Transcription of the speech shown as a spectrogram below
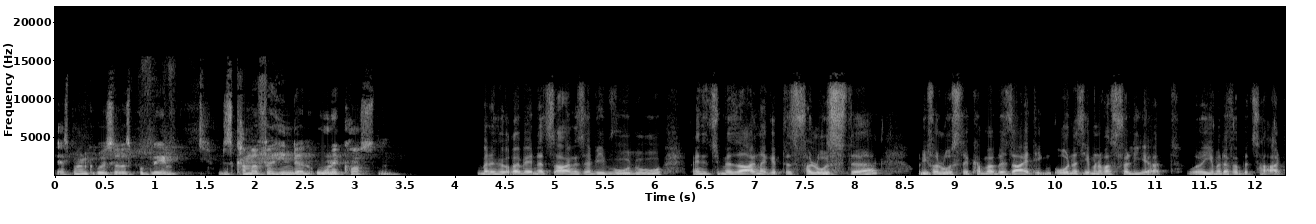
erstmal ein größeres Problem. Und das kann man verhindern, ohne Kosten. Meine Hörer werden jetzt sagen, es ist ja wie Voodoo, wenn sie zu mir sagen, da gibt es Verluste und die Verluste kann man beseitigen, ohne dass jemand was verliert oder jemand dafür bezahlt.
